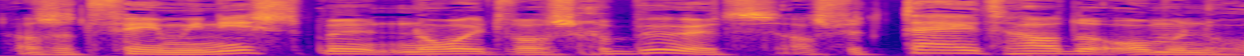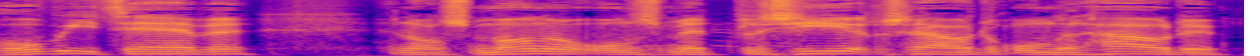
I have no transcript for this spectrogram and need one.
als het feminisme nooit was gebeurd? Als we tijd hadden om een hobby te hebben... en als mannen ons met plezier zouden onderhouden?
